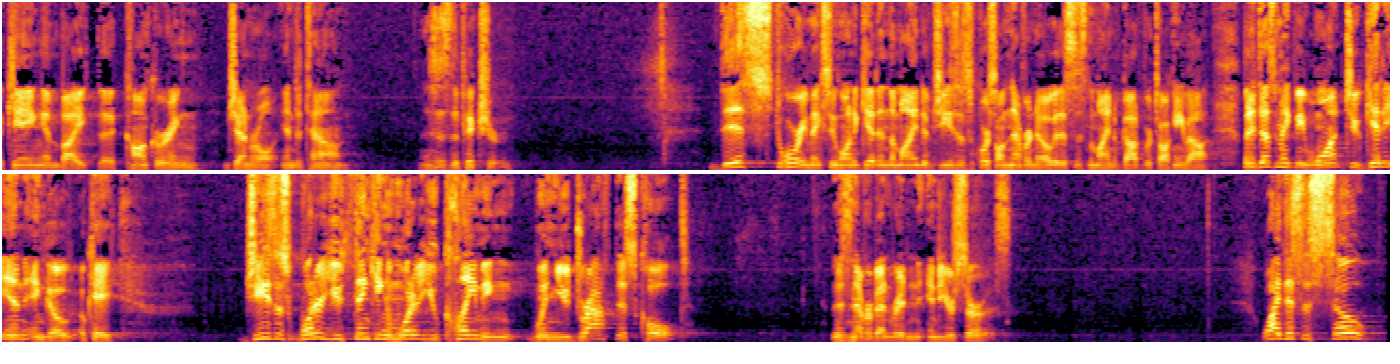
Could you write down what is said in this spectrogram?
the king, invite the conquering general into town. This is the picture. This story makes me want to get in the mind of Jesus. Of course, I'll never know. This is the mind of God we're talking about. But it does make me want to get in and go, okay, Jesus, what are you thinking and what are you claiming when you draft this colt that has never been ridden into your service? Why this is so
